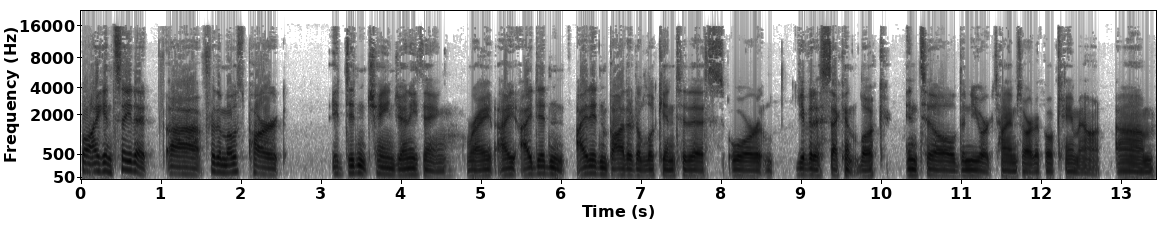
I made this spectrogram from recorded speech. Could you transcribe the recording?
Well, I can say that uh, for the most part, it didn't change anything, right? I, I didn't I didn't bother to look into this or give it a second look until the New York Times article came out. Um,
